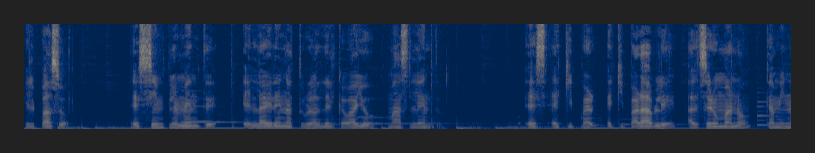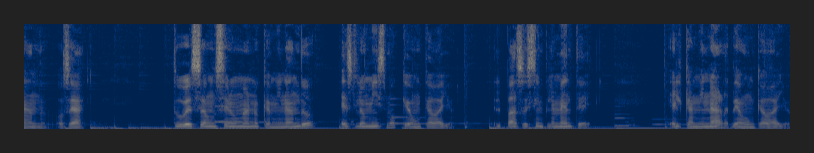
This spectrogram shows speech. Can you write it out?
El paso es simplemente el aire natural del caballo más lento. Es equiparable al ser humano caminando. O sea, tú ves a un ser humano caminando, es lo mismo que un caballo. El paso es simplemente el caminar de un caballo.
